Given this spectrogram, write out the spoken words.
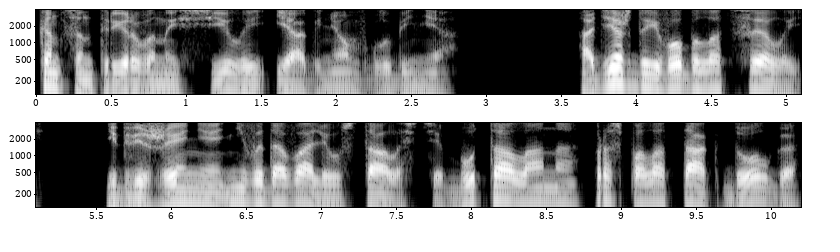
концентрированной силой и огнем в глубине. Одежда его была целой, и движения не выдавали усталости, будто Алана проспала так долго,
